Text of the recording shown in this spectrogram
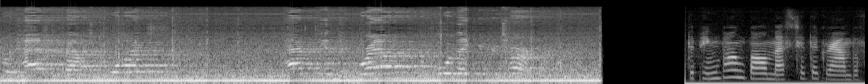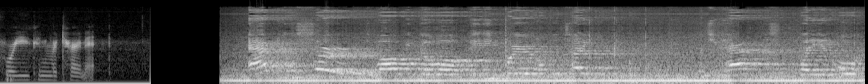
So it has to bounce twice. Has to hit the ground before they can return. The ping pong ball must hit the ground before you can return it. After the serve, the ball can go off anywhere on the table. But you have to play in order.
